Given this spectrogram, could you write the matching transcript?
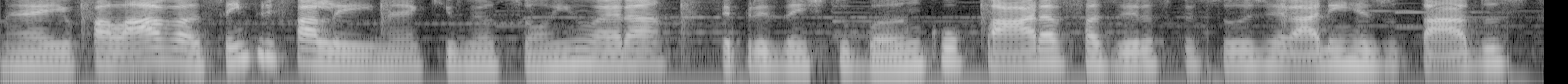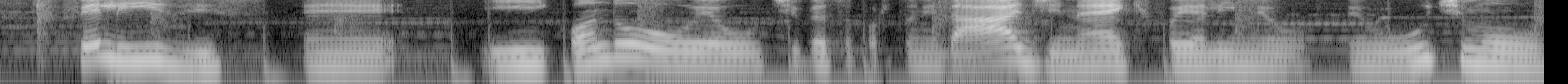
Né? Eu falava, sempre falei, né, que o meu sonho era ser presidente do banco para fazer as pessoas gerarem resultados felizes. É, e quando eu tive essa oportunidade, né, que foi ali meu, meu último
